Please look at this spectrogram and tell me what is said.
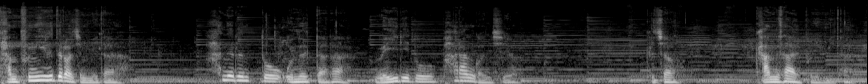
단풍이 흐드러집니다. 하늘은 또 오늘따라 왜 이리도 파란 건지요. 그저 감사할 뿐입니다.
